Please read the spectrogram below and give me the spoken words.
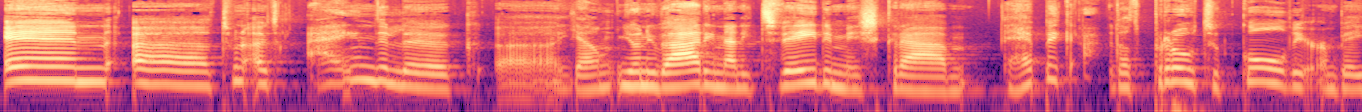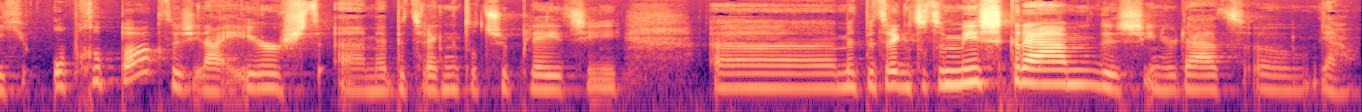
En uh, toen uiteindelijk, uh, januari na die tweede miskraam, heb ik dat protocol weer een beetje opgepakt. Dus nou, eerst uh, met betrekking tot suppletie, met betrekking tot de miskraam. Dus inderdaad, ja,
